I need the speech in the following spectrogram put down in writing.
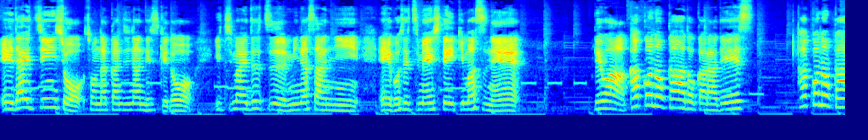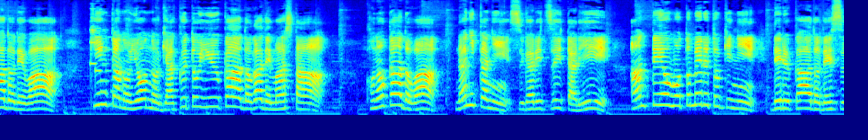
えー、第一印象そんな感じなんですけど、1枚ずつ皆さんに、えー、ご説明していきますね。では、過去のカードからです。過去のカードでは、金貨の4の逆というカードが出ました。このカードは何かにすがりついたり、安定を求める時に出るカードです。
